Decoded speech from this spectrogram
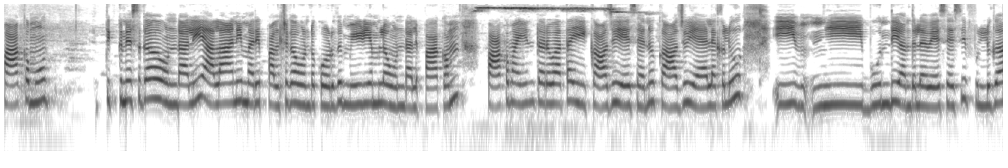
పాకము థిక్నెస్గా ఉండాలి. అలా అని మరి పలచగా ఉండకూడదు. మీడియంలో ఉండాలి పాకం. పాకం అయిన తర్వాత ఈ కాజు వేసాను. కాజు ఏలకలు ఈ ఈ బూందీ అందులో వేసేసి ఫుల్గా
